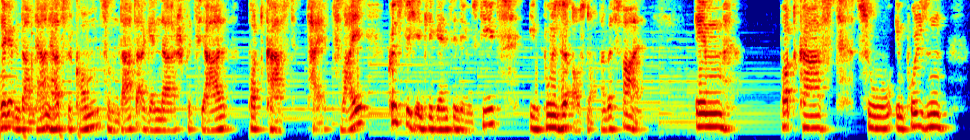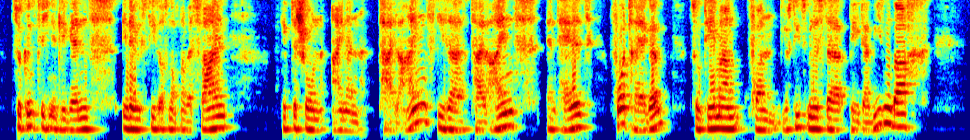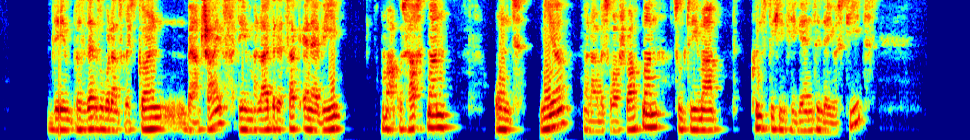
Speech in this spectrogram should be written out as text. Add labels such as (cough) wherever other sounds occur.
Sehr geehrte Damen und Herren, herzlich willkommen zum Data Agenda Spezial Podcast Teil 2 Künstliche Intelligenz in der Justiz, Impulse aus Nordrhein-Westfalen. Im Podcast zu Impulsen zur künstlichen Intelligenz in der Justiz aus Nordrhein-Westfalen gibt es schon einen Teil 1. Dieser Teil 1 enthält Vorträge zum Thema von Justizminister Peter Wiesenbach, dem Präsidenten des Oberlandesgerichts Köln Bernd Scheif, dem Leiter der ZAK NRW Markus Hartmann und mir, mein Name ist Rolf Schwartmann, zum Thema künstliche Intelligenz in der Justiz.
